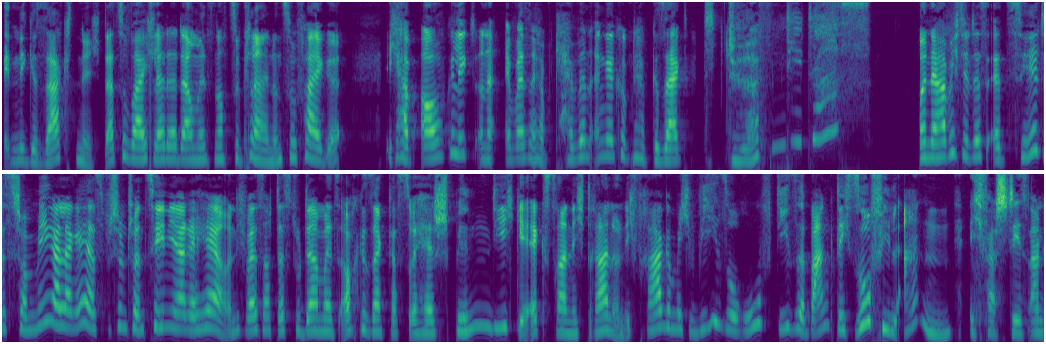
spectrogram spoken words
äh, nee, gesagt nicht. Dazu war ich leider damals noch zu klein und zu feige. Ich habe aufgelegt und ich weiß nicht, ich habe Kevin angeguckt und habe gesagt, dürfen die das? Und da habe ich dir das erzählt, das ist schon mega lange her, das ist bestimmt schon zehn Jahre her. Und ich weiß noch, dass du damals auch gesagt hast, so, Herr Spinnen die, ich gehe extra nicht dran. Und ich frage mich, wieso ruft diese Bank dich so viel an? Ich verstehe es an.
